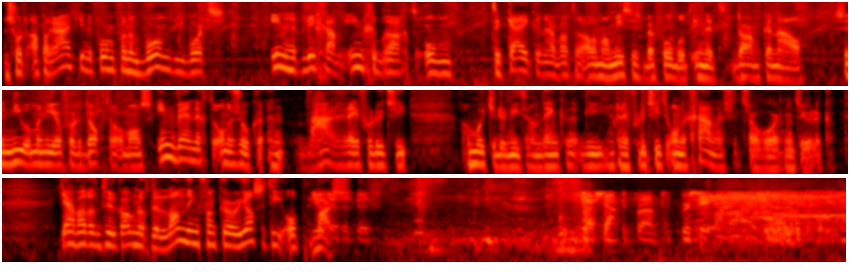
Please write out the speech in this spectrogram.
een soort apparaatje in de vorm van een worm... die wordt in het lichaam ingebracht om te kijken naar wat er allemaal mis is. Bijvoorbeeld in het darmkanaal. Het is een nieuwe manier voor de dokter om ons inwendig te onderzoeken. Een ware revolutie. Al moet je er niet aan denken die revolutie te ondergaan als je het zo hoort natuurlijk. Ja, we hadden natuurlijk ook nog de landing van Curiosity op Mars. Touchdown confirmed. We're safe on Mars.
